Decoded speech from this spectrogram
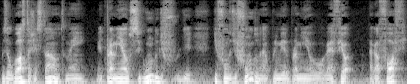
mas eu gosto da gestão também. Ele para mim é o segundo de, de, de, fundo de fundo, né? O primeiro para mim é o HFO, HFOF.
